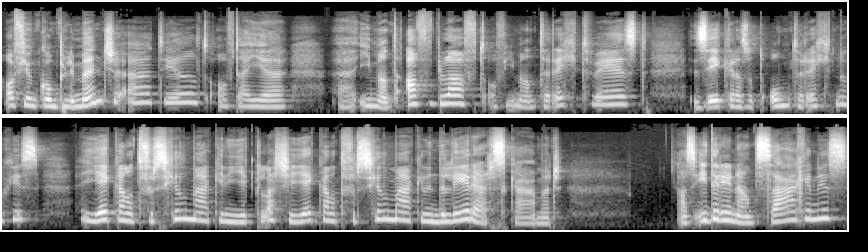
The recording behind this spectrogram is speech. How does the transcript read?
Of je een complimentje uitdeelt, of dat je uh, iemand afblaft of iemand terechtwijst, zeker als het onterecht nog is. Jij kan het verschil maken in je klasje, jij kan het verschil maken in de leraarskamer. Als iedereen aan het zagen is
